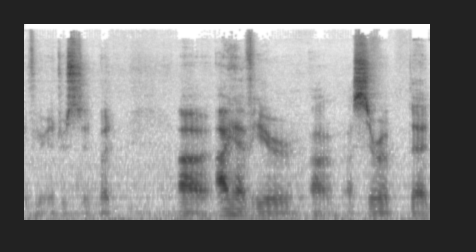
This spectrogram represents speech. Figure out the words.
if you're interested. But uh, I have here uh, a syrup that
